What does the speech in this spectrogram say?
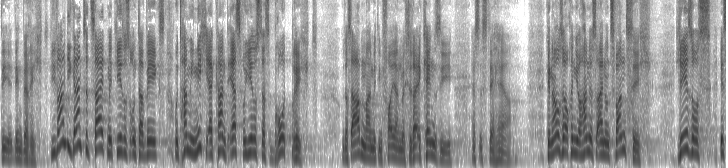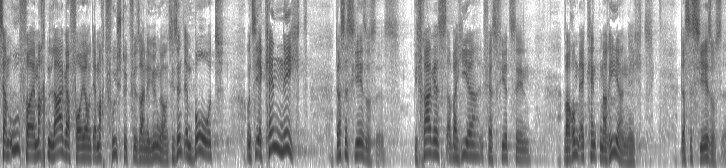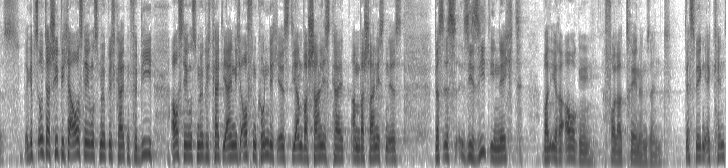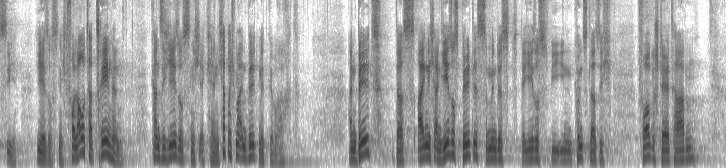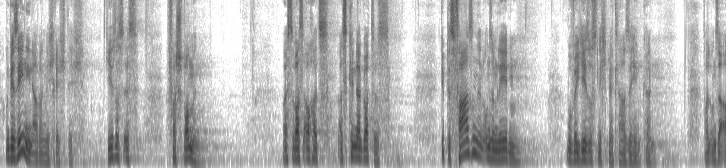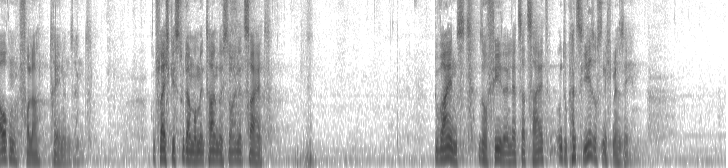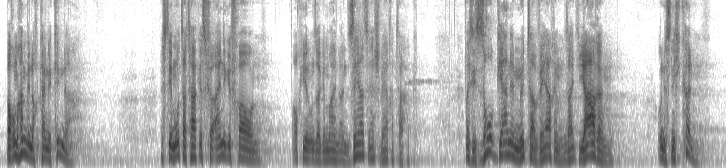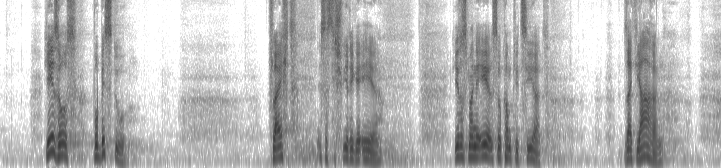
den Bericht. Die waren die ganze Zeit mit Jesus unterwegs und haben ihn nicht erkannt. Erst wo Jesus das Brot bricht und das Abendmahl mit ihm feiern möchte, da erkennen sie, es ist der Herr. Genauso auch in Johannes 21. Jesus ist am Ufer, er macht ein Lagerfeuer und er macht Frühstück für seine Jünger. Und sie sind im Boot und sie erkennen nicht, dass es Jesus ist. Die Frage ist aber hier in Vers 14, warum erkennt Maria nicht, dass es Jesus ist? Da gibt es unterschiedliche Auslegungsmöglichkeiten. Für die Auslegungsmöglichkeit, die eigentlich offenkundig ist, die am, Wahrscheinlichkeit, am wahrscheinlichsten ist, das ist, sie sieht ihn nicht, weil ihre Augen voller Tränen sind. Deswegen erkennt sie Jesus nicht. Vor lauter Tränen kann sie Jesus nicht erkennen. Ich habe euch mal ein Bild mitgebracht. Ein Bild, das eigentlich ein Jesusbild ist, zumindest der Jesus, wie ihn Künstler sich vorgestellt haben. Und wir sehen ihn aber nicht richtig. Jesus ist verschwommen. Weißt du was, auch als, als Kinder Gottes gibt es Phasen in unserem Leben, wo wir Jesus nicht mehr klar sehen können, weil unsere Augen voller Tränen sind. Und vielleicht gehst du da momentan durch so eine Zeit. Du weinst so viel in letzter Zeit und du kannst Jesus nicht mehr sehen. Warum haben wir noch keine Kinder? Wisst ihr, Muttertag ist für einige Frauen, auch hier in unserer Gemeinde, ein sehr, sehr schwerer Tag, weil sie so gerne Mütter wären seit Jahren und es nicht können. Jesus, wo bist du? Vielleicht ist es die schwierige Ehe, Jesus, meine Ehe ist so kompliziert. Seit Jahren.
